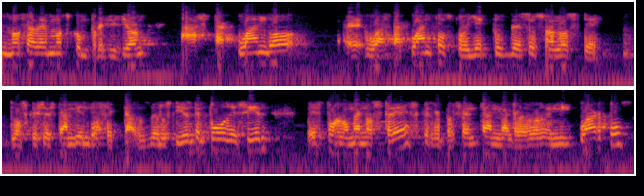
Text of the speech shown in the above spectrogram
No sabemos con precisión hasta cuándo eh, o hasta cuántos proyectos de esos son los que los que se están viendo afectados. De los que yo te puedo decir es por lo menos tres que representan alrededor de mil cuartos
